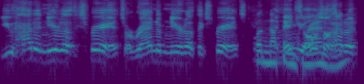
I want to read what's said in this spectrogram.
you had a near-death experience, a random near-death experience, well, nothing's and then you random. also had a,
